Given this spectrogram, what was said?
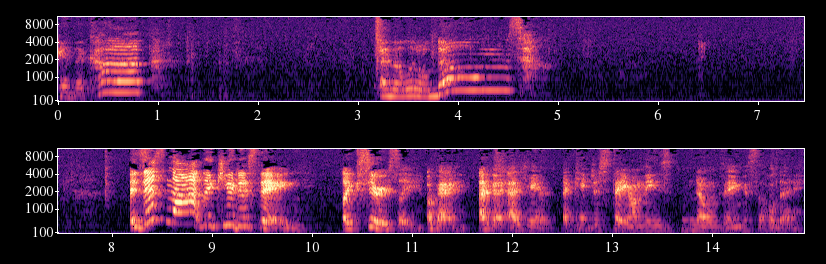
and the cup and the little gnomes. Is this not the cutest thing? Like seriously, okay, okay, I can't, I can't just stay on these gnome things the whole day.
